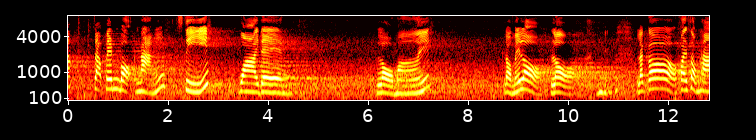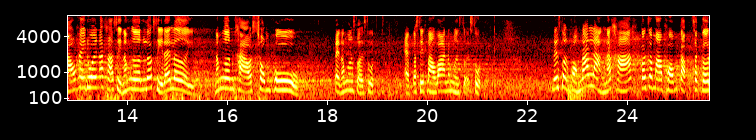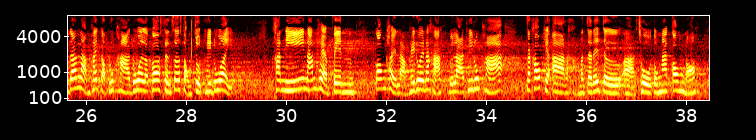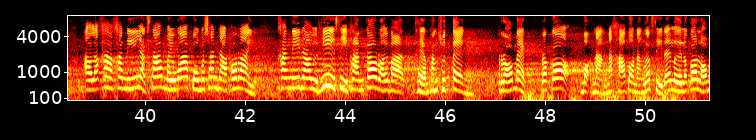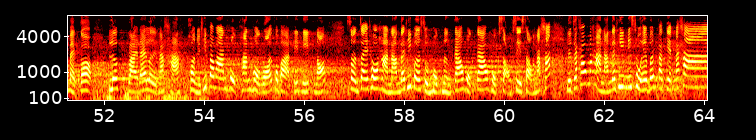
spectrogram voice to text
จะเป็นเบาะหนังสีวายแดง หล่อไหมหล่อไม่หล่อ หล่อ แล้วก็ไฟสองเท้าให้ด้วยนะคะ สีน้ำเงินเลือกสีได้เลย น้ำเงินขาวชมพู แต่น้ำเงินสวยสุด แอบกระซิบมาว่าน้ำเงินสวยสุด ส่วนของด้านหลังนะคะ ก็จะมาพร้อมกับสเกิร์ตด้านหลังให้กับลูกค้าด้วย แล้วก็เซ็นเซอร์ 2 จุดให้ด้วย คันนี้น้ำแถมเป็นกล้องถอยหลังให้ด้วยนะคะ เวลาที่ลูกค้าจะเข้าเกียร์ R นะคะมันจะได้เจออโชว์ตรงหน้ากล้องเนาะเอาละค่ะ คันนี้อยากทราบไหมว่าโปรโมชั่นดาวเท่าไหร่ คันนี้ดาวอยู่ที่ 4,900 บาท แถมทั้งชุดแต่ง ล้อแม็กแล้วก็เบาะหนังนะคะเบาะหนังเลือกสีได้เลย แล้วก็ล้อแม็กก็เลือกปลายได้เลยนะคะผ่อนอยู่ที่ประมาณ 6,600 กว่าบาทนิดๆเนาะสนใจโทรหาน้ำได้ที่เบอร์ 0619696242 นะคะ หรือจะเข้ามาหาน้ำได้ที่มิสูเอเบิลปาเกตนะคะ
